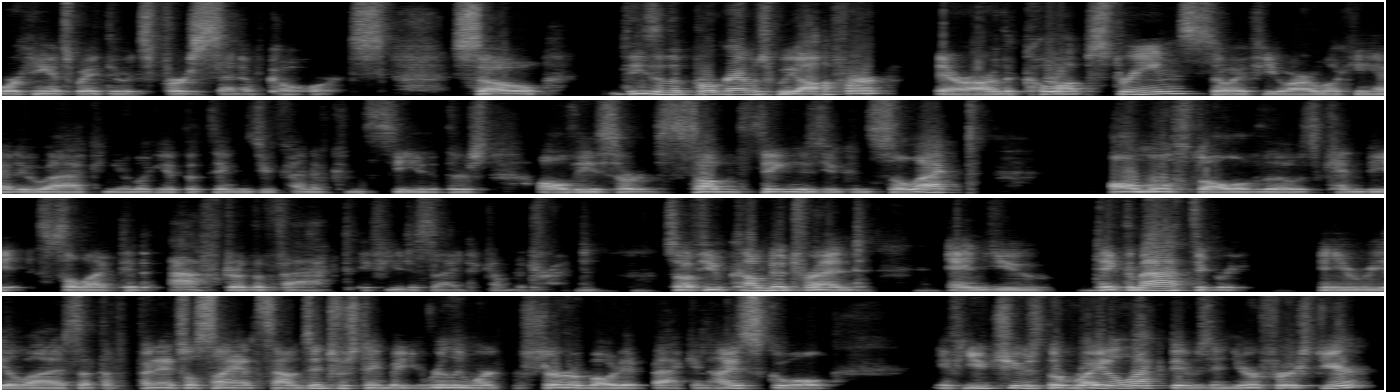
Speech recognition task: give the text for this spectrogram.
working its way through its first set of cohorts. So these are the programs we offer. There are the co-op streams. So if you are looking at UAC and you're looking at the things, you kind of can see that there's all these sort of sub things you can select almost all of those can be selected after the fact if you decide to come to Trent. So if you come to Trent and you take the math degree and you realize that the financial science sounds interesting, but you really weren't sure about it back in high school, if you choose the right electives in your first year,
